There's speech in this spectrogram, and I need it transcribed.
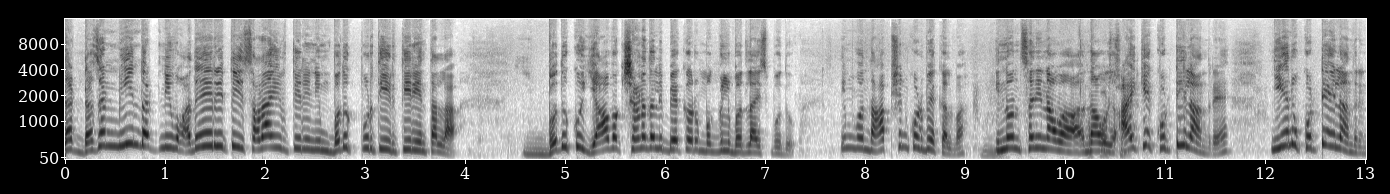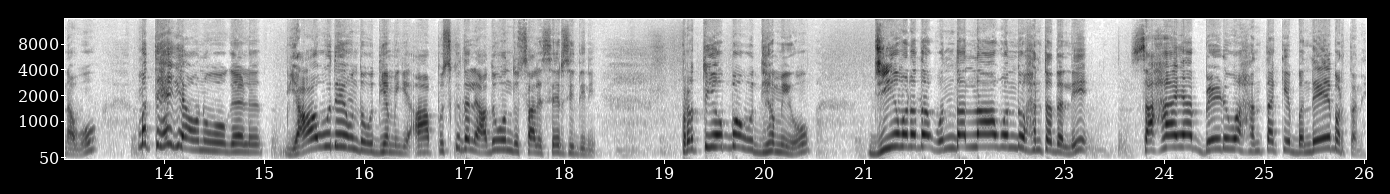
ದಟ್ ಡಸಂಟ್ ಮೀನ್ ದಟ್ ನೀವು ಅದೇ ರೀತಿ ಸದಾ ಇರ್ತೀರಿ ನಿಮ್ಮ ಬದುಕು ಪೂರ್ತಿ ಇರ್ತೀರಿ ಅಂತಲ್ಲ. ಬದುಕು ಯಾವ ಕ್ಷಣದಲ್ಲಿ ಬೇಕಾದ್ರೂ ಮಗ್ಗಲು ಬದಲಾಯಿಸ್ಬೋದು. ನಿಮ್ಗೊಂದು ಆಪ್ಷನ್ ಕೊಡಬೇಕಲ್ವಾ? ಇನ್ನೊಂದು ಸರಿ ನಾವು ನಾವು ಆಯ್ಕೆ ಕೊಟ್ಟಿಲ್ಲ ಅಂದರೆ ಏನು ಕೊಟ್ಟೇ ಇಲ್ಲ ಅಂದರೆ ನಾವು ಮತ್ತೆ ಹೇಗೆ ಅವನು ಹೇಳು ಯಾವುದೇ ಒಂದು ಉದ್ಯಮಿಗೆ ಆ ಪುಸ್ತಕದಲ್ಲಿ ಅದು ಒಂದು ಸಾಲ ಸೇರಿಸಿದ್ದೀನಿ. ಪ್ರತಿಯೊಬ್ಬ ಉದ್ಯಮಿಯು ಜೀವನದ ಒಂದಲ್ಲ ಒಂದು ಹಂತದಲ್ಲಿ ಸಹಾಯ ಬೇಡುವ ಹಂತಕ್ಕೆ ಬಂದೇ ಬರ್ತಾನೆ.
